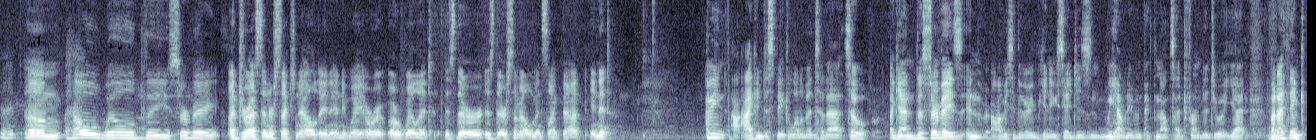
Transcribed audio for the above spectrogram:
Right. Um, how will the survey address intersectionality in any way, or or will it? Is there is there some elements like that in it? I mean, I can just speak a little bit to that. So again, the survey's in obviously the very beginning stages, and we haven't even picked an outside firm to do it yet. But I think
